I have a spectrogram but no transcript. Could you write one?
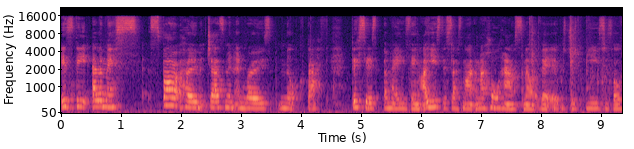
is the Elemis Spa at Home Jasmine and Rose Milk Bath. This is amazing. I used this last night and my whole house smelled of it. It was just beautiful.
